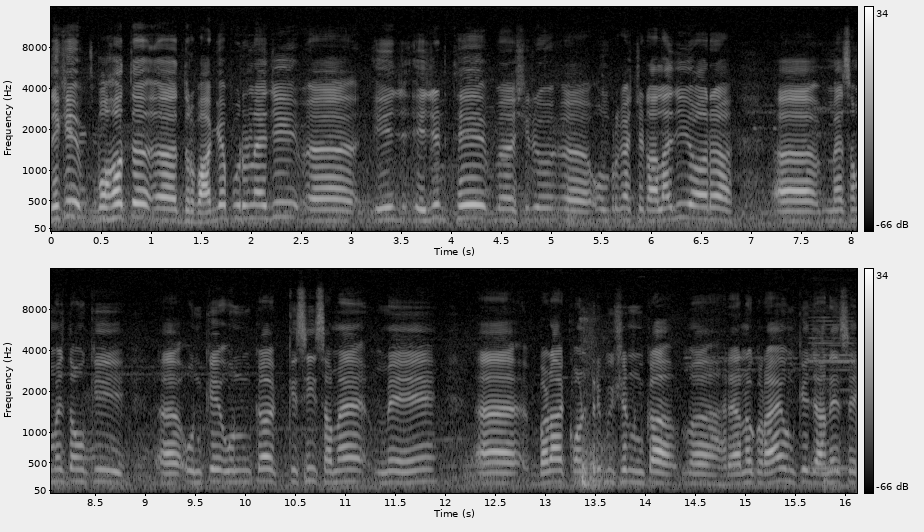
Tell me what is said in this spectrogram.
देखिए बहुत दुर्भाग्यपूर्ण है जी एज थे श्री ओम प्रकाश चौटाला जी और आ, मैं समझता हूँ कि आ, उनके उनका किसी समय में बड़ा कंट्रीब्यूशन उनका हरियाणा को रहा है। उनके जाने से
